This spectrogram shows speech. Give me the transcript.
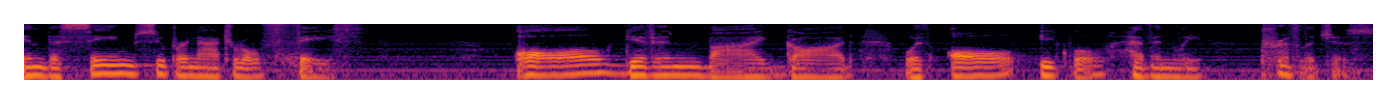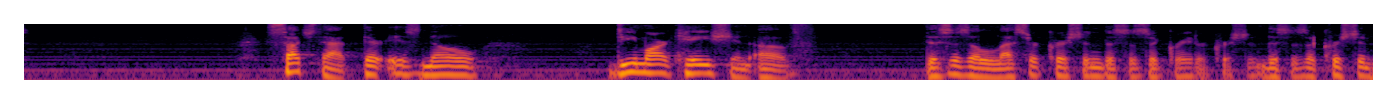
in the same supernatural faith, all given by God with all equal heavenly privileges, such that there is no demarcation of this is a lesser Christian, this is a greater Christian. This is a Christian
